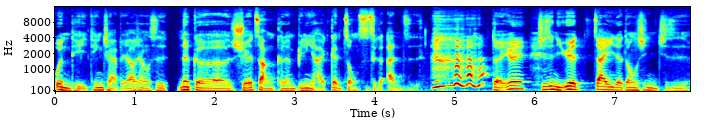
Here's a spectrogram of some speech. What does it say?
问题听起来比较像是那个学长可能比你还更重视这个案子，对，因为其实你越在意的东西，你其实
